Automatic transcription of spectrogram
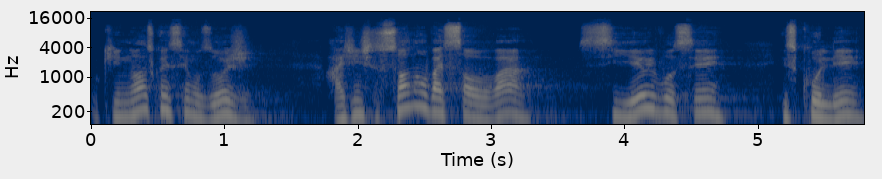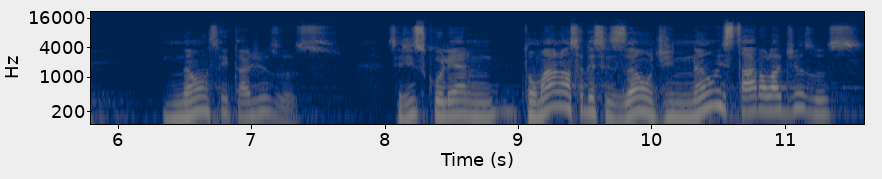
o que nós conhecemos hoje, A gente só não vai salvar se eu e você escolher não aceitar Jesus. Se a gente escolher tomar a nossa decisão de não estar ao lado de Jesus.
